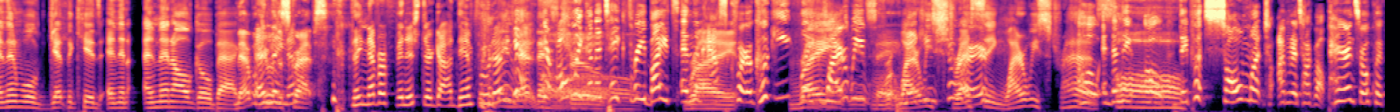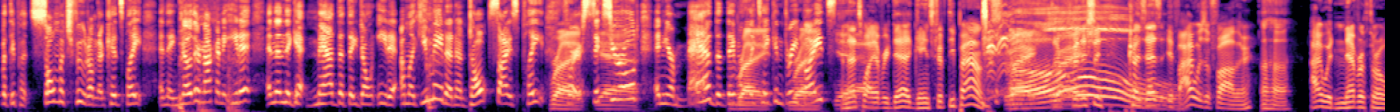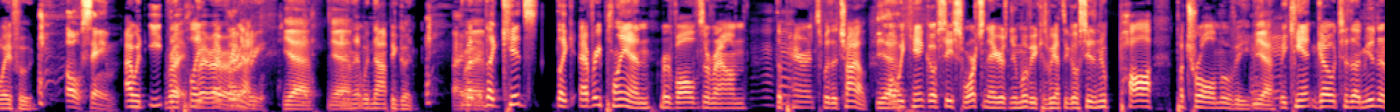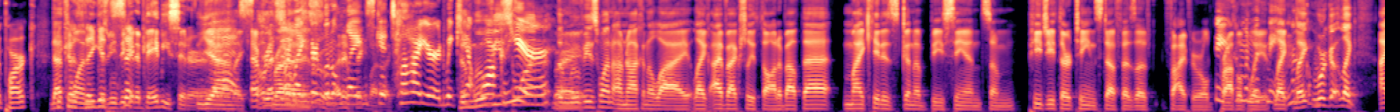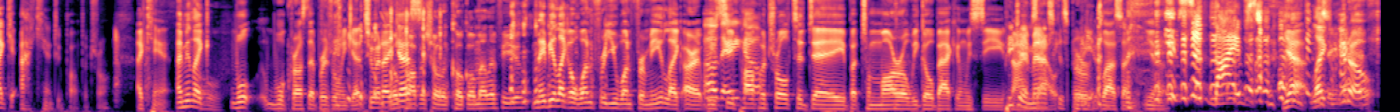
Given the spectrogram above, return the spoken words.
and then we'll get the kids and then and then I'll go back. Matt would And give the never- scraps. They never finished their goddamn food They anyway. yeah, Yeah, they're that's only going to take three bites and then ask for a cookie. Right. Like, why are we? insane. Why are we making sure? stressing? Why are we stressed? Oh, and then they oh. Oh. they put so much. I'm going to talk about parents real quick, but they put so much food on their kids' plate, and they know they're not going to eat it, and then they get mad that they don't eat it. I'm like, you made an adult sized plate for a six year old, and you're mad that they've only taken three right. bites. And that's why every dad gains 50 pounds. Right. Oh. They're finishing. Because as if I was a father, Uh huh. I would never throw away food. Oh, same. I would eat their Right, plate right, right, every right. night. Agree. Yeah. Yeah. And it would not be good. I But Right. like kids, like every plan revolves around the Mm-hmm. parents with a child. Yeah. Oh, we can't go see Schwarzenegger's new movie because we have to go see the new Paw Patrol movie. Yeah. We can't go to the amusement park That's because one- they get Because we need sick. to get a babysitter. Yeah. Yes. Every- oh, Right. like their little I didn't think legs get like tired. We can't walk movies here. one, the Right. movies one, I'm not gonna lie. Like I've actually thought about that. My kid is gonna be seeing some PG-13 stuff as a five-year-old, Yeah, you're coming probably. Like, like going we're with go- like I can't, I can't do Paw Patrol. I can't. I mean, like Oh. we'll we'll cross that bridge when we get to it. I No guess Paw Patrol and Cocomelon for you. maybe like a one for you, one for me. Like, all right, we Oh, there see you Paw go. Patrol today, but tomorrow we go back and we see PJ Knives Masks Out, is pretty or good. last time, you know. You said knives. yeah, like you know,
